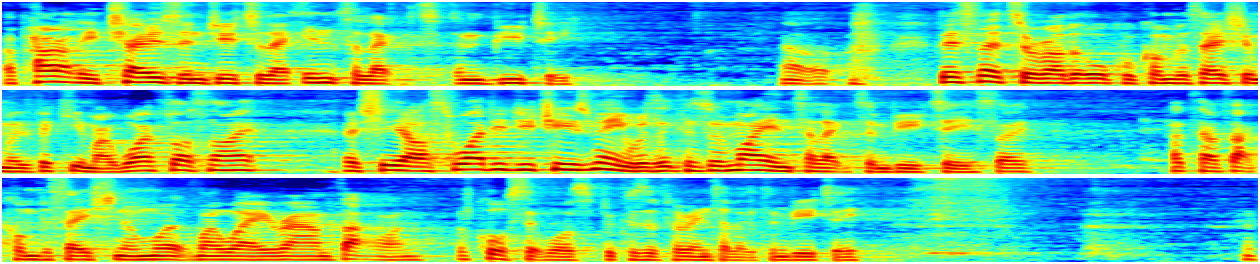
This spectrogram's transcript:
apparently chosen due to their intellect and beauty. Now, this led to a rather awkward conversation with Vicky, my wife, last night, as she asked, Why did you choose me? Was it because of my intellect and beauty? So I Had to have that conversation and work my way around that one. Of course, it was because of her intellect and beauty.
